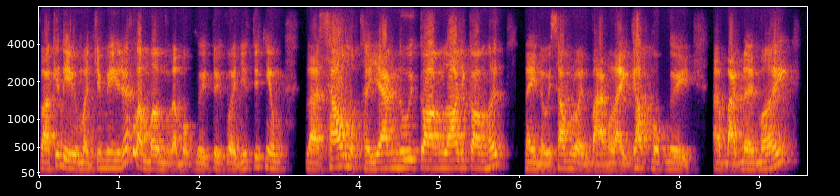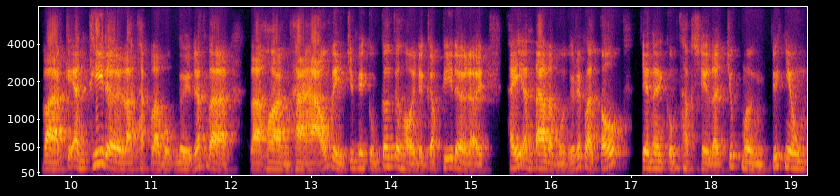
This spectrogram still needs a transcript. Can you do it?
Và cái điều mà Jimmy rất là mừng là một người tuyệt vời như Tuyết Nhung là sau một thời gian nuôi con lo cho con hết này nội xong rồi bạn lại gặp một người à, bạn đời mới. Và cái anh Peter là thật là một người rất là là hoàn hà hảo vì Jimmy cũng có cơ hội được gặp Peter rồi. Thấy anh ta là một người rất là tốt cho nên cũng thật sự là chúc mừng Tuyết Nhung.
